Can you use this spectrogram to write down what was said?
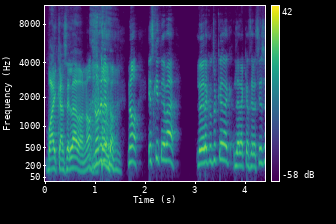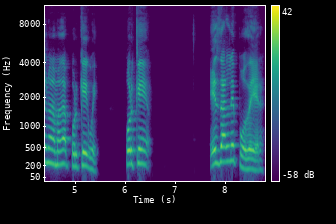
Bye, cancelado, ¿no? No, no es cierto. No, es que te va. Lo de la- de la cancelación es una mamada. ¿Por qué, güey? Porque es darle poder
